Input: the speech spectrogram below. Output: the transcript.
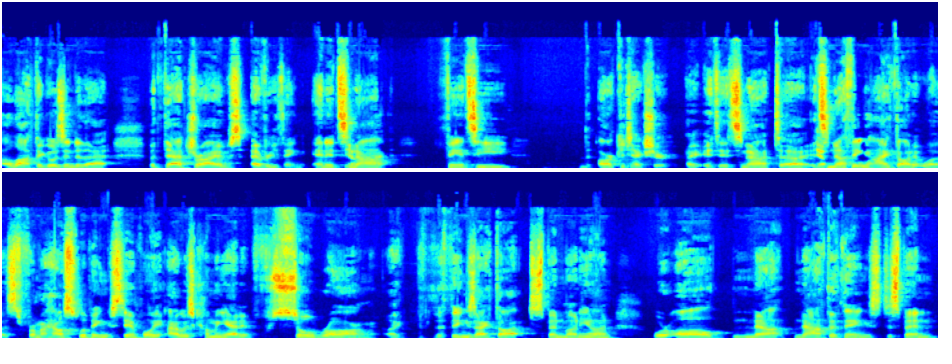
a lot that goes into that. But that drives everything. And it's not fancy architecture. It's, it's not uh, it's yep. nothing i thought it was. From a house flipping standpoint i was coming at it so wrong. Like the things i thought to spend money on were all not not the things to spend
